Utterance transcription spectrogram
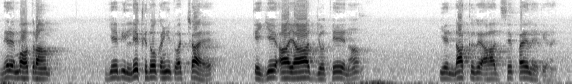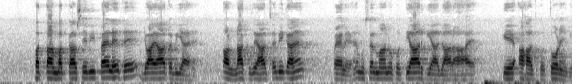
میرے محترام یہ بھی لکھ دو کہیں تو اچھا ہے کہ یہ آیات جو تھے نا، یہ نقض احد سے پہلے کے ہیں۔ فتح مکہ سے بھی پہلے تھے جو آیات ابھی آئے ہیں، اور نقض احد سے بھی کہیں پہلے ہیں۔ مسلمانوں کو تیار کیا جا رہا ہے کہ عہد کو توڑیں گے۔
